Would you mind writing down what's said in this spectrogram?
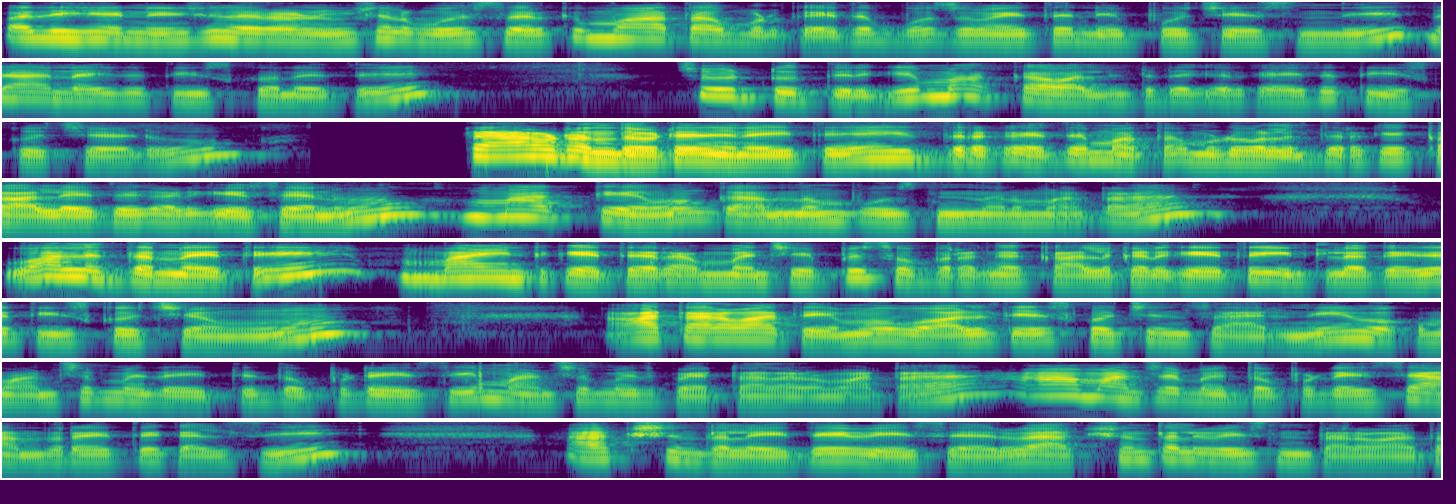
పదిహేను నిమిషాలు ఇరవై నిమిషాలు పోసేసరికి మా తమ్ముడికి అయితే భుజం అయితే నొప్పి వచ్చేసింది. దాన్ని అయితే తీసుకొని అయితే చుట్టూ తిరిగి మా అక్క వాళ్ళ ఇంటి దగ్గరికి అయితే తీసుకొచ్చాడు. రావడంతో నేనైతే ఇద్దరికైతే మా తమ్ముడు వాళ్ళిద్దరికి కాళ్ళు అయితే కడిగేశాను. మా అక్క ఏమో గంధం పూసిందనమాట. వాళ్ళిద్దరిని అయితే మా ఇంటికి అయితే రమ్మని చెప్పి శుభ్రంగా కాళ్ళు కడిగి అయితే ఇంట్లోకి అయితే తీసుకొచ్చాము. ఆ తర్వాత ఏమో వాళ్ళు తీసుకొచ్చిన సారిని ఒక మంచం మీద అయితే దుప్పటేసి మంచం మీద పెట్టాలన్నమాట. ఆ మంచం మీద దుప్పటేసి అందరూ అయితే కలిసి అక్షింతలు అయితే వేశారు. అక్షింతలు వేసిన తర్వాత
